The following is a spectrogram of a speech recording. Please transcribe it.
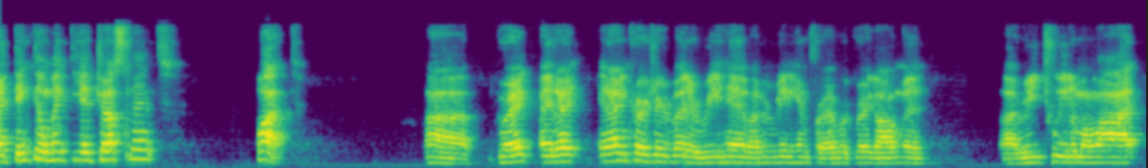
I think they'll make the adjustment, but uh, Greg, and I and I encourage everybody to read him. I've been reading him forever. Greg Auman, uh, retweet him a lot.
